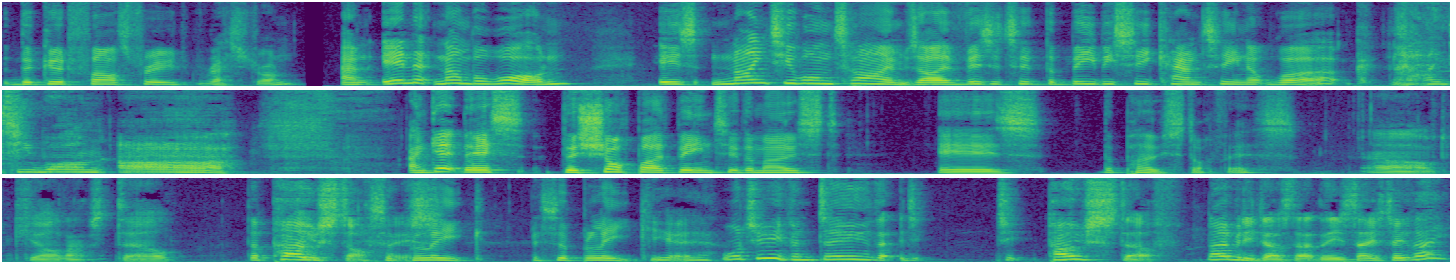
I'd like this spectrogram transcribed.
the good fast food restaurant. And in at number one is 91 times I've visited the BBC canteen at work. Ninety-one. Ah. And get this, the shop I've been to the most is the post office. Oh god, that's dull. The post It's a office. bleak. It's a bleak year. What do you even do? That post stuff. Nobody does that these days, do they?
